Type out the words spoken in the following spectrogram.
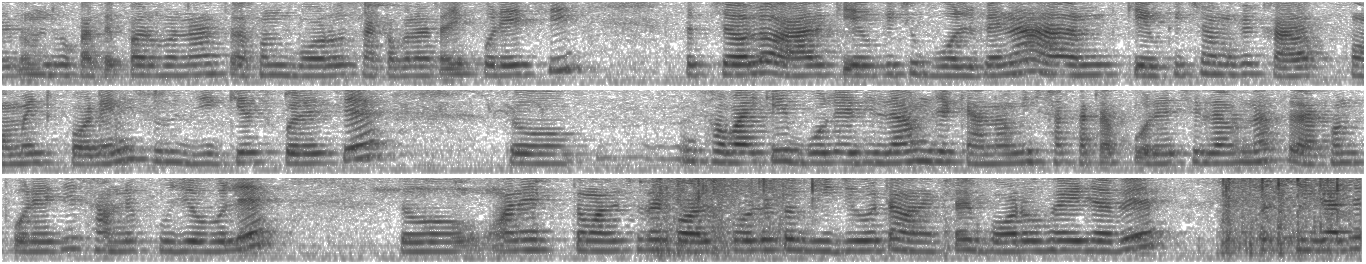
একদম ঢোকাতে পারব না। তো এখন বড় শাঁখা পলাটাই পরেছি তো চলো, আর কেউ কিছু বলবে না। আর আমি কেউ কিছু আমাকে খারাপ কমেন্ট করেনি, শুধু জিজ্ঞেস করেছে। তো সবাইকেই বলে দিলাম যে কেন আমি শাখাটা পরেছিলাম না? তো এখন পরেছি সামনে পুজো বলে। তো অনেক তোমাদের সাথে গল্প হলো তো ভিডিওটা অনেকটাই বড় হয়ে যাবে। তো ঠিক আছে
